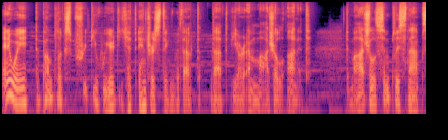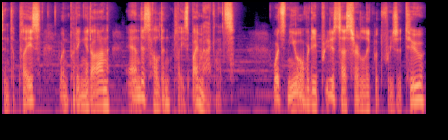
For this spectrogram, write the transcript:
Anyway, the pump looks pretty weird yet interesting without that VRM module on it. The module simply snaps into place when putting it on and is held in place by magnets. What's new over the predecessor Liquid Freezer 2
